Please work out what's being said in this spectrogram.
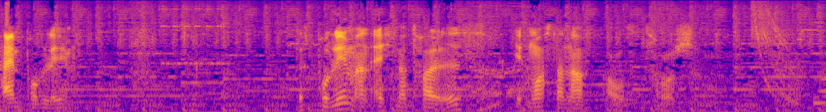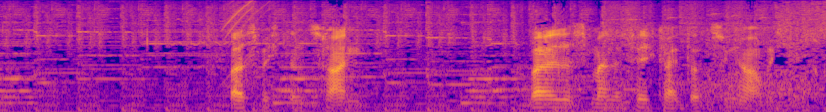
Kein Problem. Das Problem an Echnatal ist, ich muss danach austauschen. Weil es mich dann zu einem... Weil es meine Fähigkeit dazu bringt.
